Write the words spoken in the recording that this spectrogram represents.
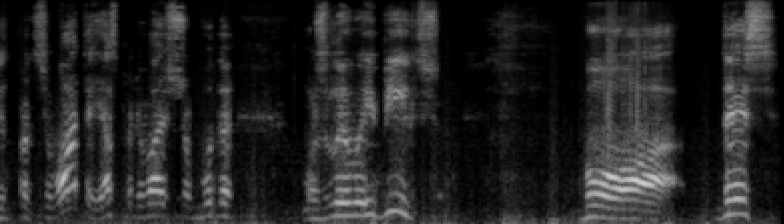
відпрацювати, я сподіваюся, що буде можливо і більше. Бо десь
